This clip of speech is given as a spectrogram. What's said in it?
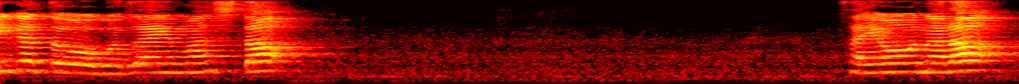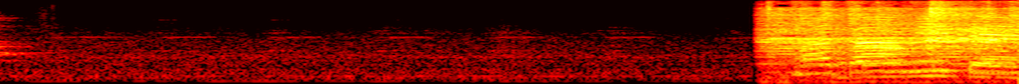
ありがとうございました。さようなら。また見てね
